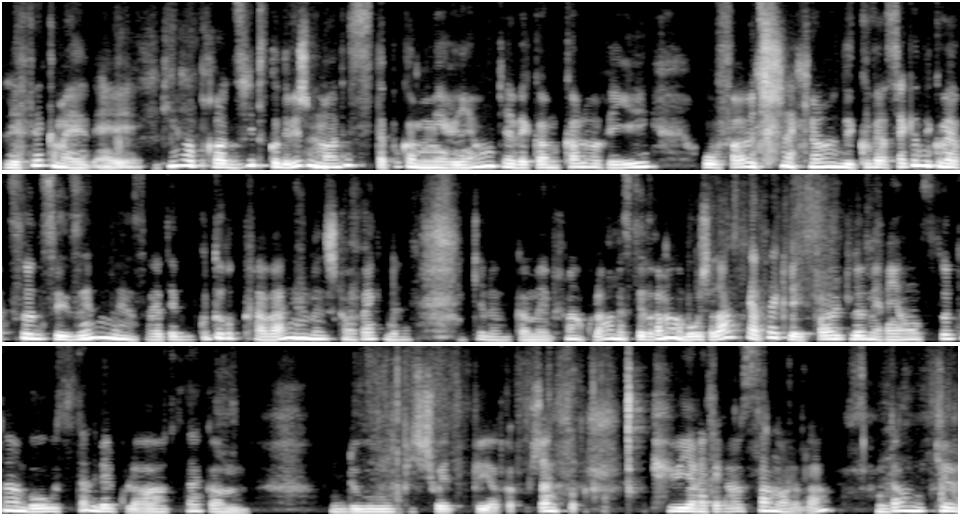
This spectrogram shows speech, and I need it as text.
l'effet comme est, bien reproduit, parce qu'au début, je me demandais si c'était pas comme Myrion qui avait comme colorié au feutre chacun des couvertures, chacune des couvertures de ces hymnes. Ça aurait été beaucoup trop de travail, mais je comprends qu'elle a comme imprimé en couleur. Mais c'était vraiment beau. J'adore ce qu'elle fait avec les feutres, là. C'est tout le temps beau, c'est tout des belles couleurs, tout le temps comme doux, puis chouette, puis en tout cas, j'aime ça. Puis à l'intérieur, c'est en noir et blanc. Donc, euh,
